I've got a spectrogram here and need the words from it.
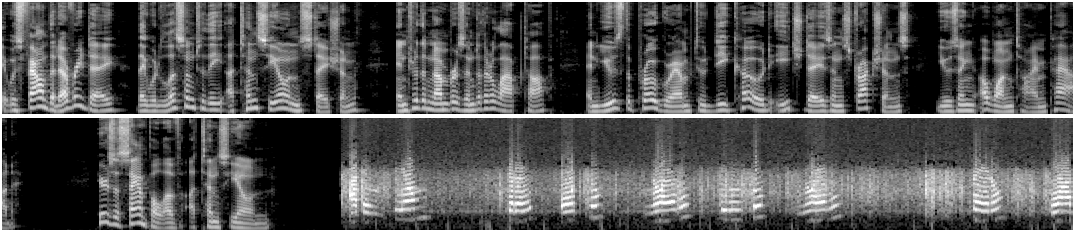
It was found that every day they would listen to the Atencion station, enter the numbers into their laptop, and use the program to decode each day's instructions using a one time pad. Here's a sample of Atencion. Atención, 3, 8, 9, 5, 9, 0, 4,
